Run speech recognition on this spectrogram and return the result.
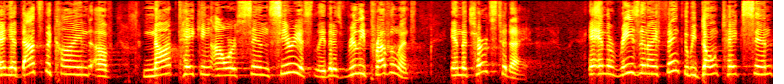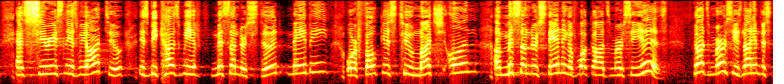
And yet, that's the kind of not taking our sin seriously that is really prevalent in the church today. And the reason I think that we don't take sin as seriously as we ought to is because we have misunderstood, maybe, or focused too much on a misunderstanding of what God's mercy is. God's mercy is not Him just,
